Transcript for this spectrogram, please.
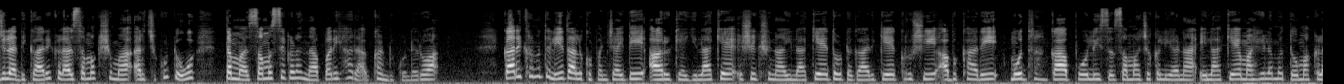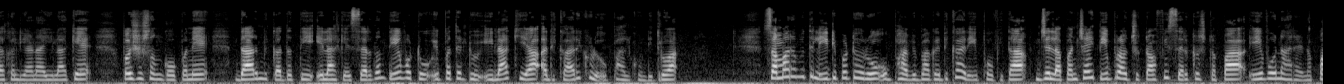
ಜಿಲ್ಲಾಧಿಕಾರಿಗಳ ಸಮಕ್ಷಮ ಅರ್ಜಿ ಕೊಟ್ಟು ತಮ್ಮ ಸಮಸ್ಯೆಗಳನ್ನು ಪರಿಹಾರ ಕಂಡುಕೊಂಡರು. ಕಾರ್ಯಕ್ರಮದಲ್ಲಿ ತಾಲೂಕು ಪಂಚಾಯಿತಿ, ಆರೋಗ್ಯ ಇಲಾಖೆ, ಶಿಕ್ಷಣ ಇಲಾಖೆ, ತೋಟಗಾರಿಕೆ, ಕೃಷಿ, ಅಬಕಾರಿ, ಮುದ್ರಾಂಕ, ಪೊಲೀಸ್, ಸಮಾಜ ಕಲ್ಯಾಣ ಇಲಾಖೆ, ಮಹಿಳಾ ಮತ್ತು ಮಕ್ಕಳ ಕಲ್ಯಾಣ ಇಲಾಖೆ, ಪಶುಸಂಗೋಪನೆ, ಧಾರ್ಮಿಕ ದತ್ತಿ ಇಲಾಖೆ ಸೇರಿದಂತೆ ಒಟ್ಟು ಇಪ್ಪತ್ತೆಂಟು ಇಲಾಖೆಯ ಅಧಿಕಾರಿಗಳು ಪಾಲ್ಗೊಂಡಿದ್ದರು ಸಮಾರಂಭದಲ್ಲಿ ಟಿಪಟೂರು ಉಪವಿಭಾಗಾಧಿಕಾರಿ ಪೋವಿತಾ, ಜಿಲ್ಲಾ panchayat project officer Krishnappa, AO Narayanappa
